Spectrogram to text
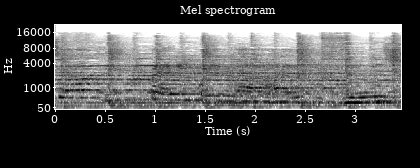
说你没回来。有时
